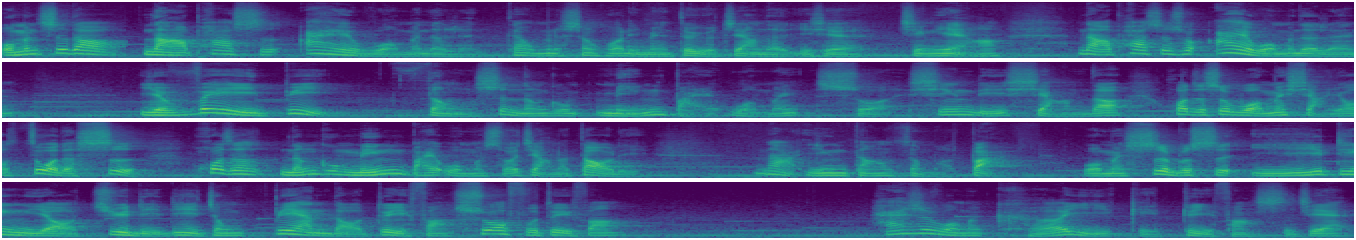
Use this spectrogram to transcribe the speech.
我们知道，哪怕是爱我们的人，在我们的生活里面都有这样的一些经验啊。哪怕是说爱我们的人，也未必总是能够明白我们所心里想的，或者是我们想要做的事，或者能够明白我们所讲的道理。那应当怎么办？我们是不是一定要据理力争，辩倒对方，说服对方？还是我们可以给对方时间？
